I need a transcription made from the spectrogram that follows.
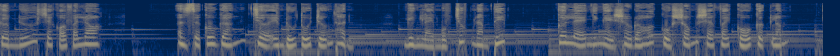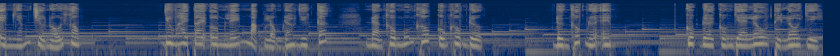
Cơm nước sẽ khỏi phải lo. Anh sẽ cố gắng chờ em đủ tuổi trưởng thành Ngừng lại một chút năm tiếp. Có lẽ những ngày sau đó Cuộc sống sẽ phải cổ cực lắm, Em nhắm chịu nổi không? Dung hai tay ôm lấy mặt lòng đau như cắt. Nàng không muốn khóc cũng không được. Đừng khóc nữa em. Cuộc đời còn dài lâu thì lo gì?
